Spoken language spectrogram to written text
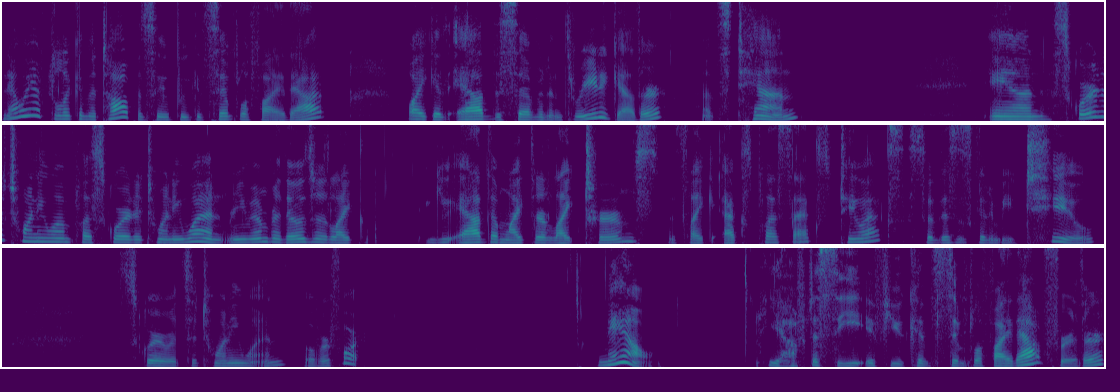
Now we have to look in the top and see if we could simplify that. Well, I could add the 7 and 3 together. That's 10. And square root of 21 plus square root of 21, remember those are like, you add them like they're like terms. It's like x plus x, 2x. So this is going to be 2 square roots of 21 over 4. Now, you have to see if you can simplify that further.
